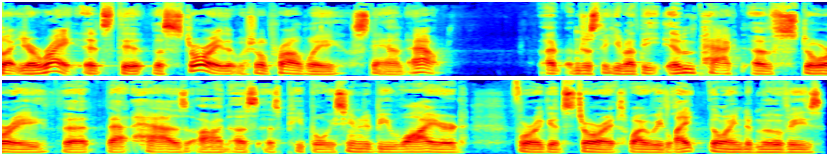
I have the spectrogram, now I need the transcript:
But you're right; it's the the story that will probably stand out. I'm just thinking about the impact of story that that has on us as people. We seem to be wired for a good story. It's why we like going to movies.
